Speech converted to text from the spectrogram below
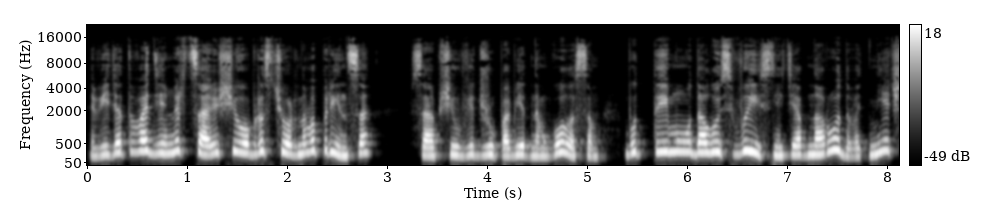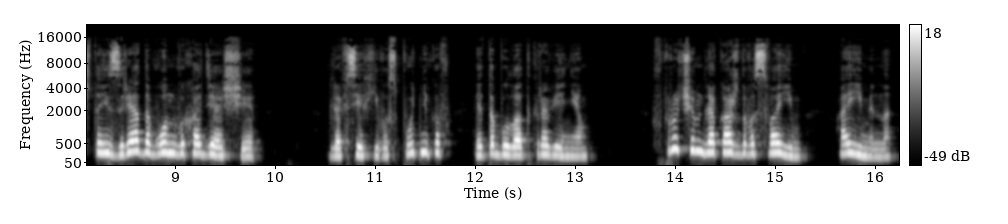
видят в воде мерцающий образ черного принца», — сообщил Виджу победным голосом, будто ему удалось выяснить и обнародовать нечто из ряда вон выходящее. Для всех его спутников это было откровением. Впрочем, для каждого своим, а именно.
